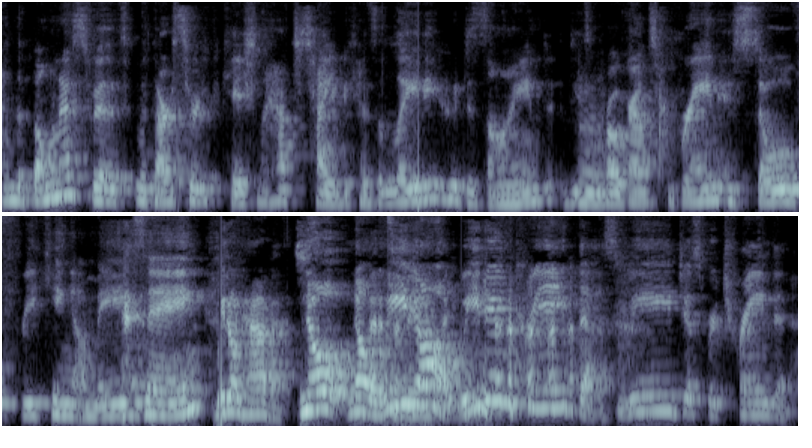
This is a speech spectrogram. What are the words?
And the bonus with with our certification, I have to tell you, because the lady who designed these Mm. programs, her brain is so freaking amazing. We don't have it. No, no, we don't. We didn't create this. We just were trained in it.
